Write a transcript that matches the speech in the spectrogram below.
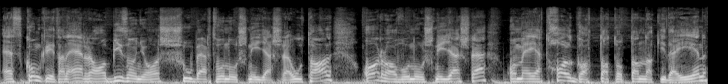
ez konkrétan erre a bizonyos Schubert vonós négyesre utal, arra a vonós négyesre, amelyet hallgattatott annak idején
